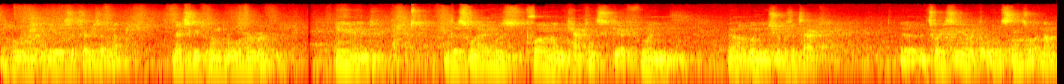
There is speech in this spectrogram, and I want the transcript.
the whole of the USS Arizona rescued from Pearl Harbor. And this flag was flown on the captain's skiff when uh, when the ship was attacked. That's why you see like the oil stains and whatnot.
